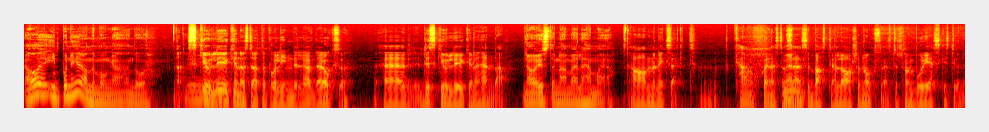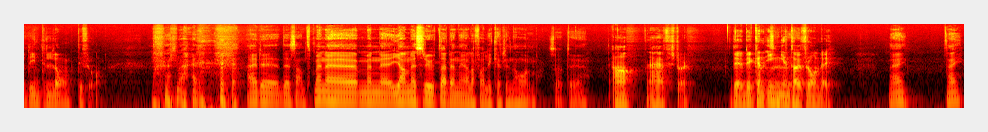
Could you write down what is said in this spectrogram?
Ja, imponerande många ändå. Ja, skulle ju kunna stöta på Lindelöf där också. Eh, det skulle ju kunna hända. Ja, just det, när han väl är hemma ja. Ja, men exakt. Kanske nästan men... Sebastian Larsson också eftersom han bor i Eskilstuna. Det är inte långt ifrån. nej, nej det, det, är sant. Men, eh, men eh, Jannes ruta den är i alla fall i Katrineholm. Så att det... Ja, jag förstår. Det, det kan ingen det... ta ifrån dig. Nej, nej.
